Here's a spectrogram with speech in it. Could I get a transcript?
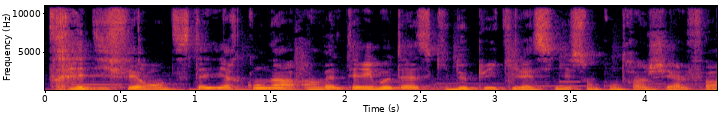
très différentes. C'est-à-dire qu'on a un Valtteri Bottas qui depuis qu'il a signé son contrat chez Alpha,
